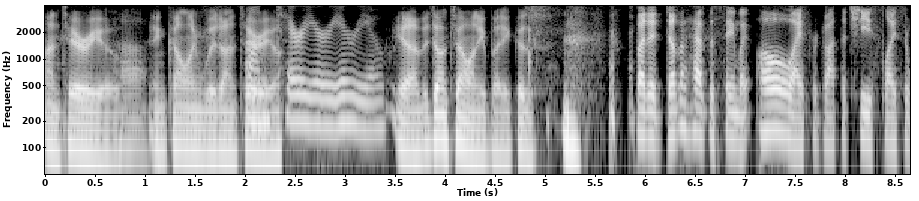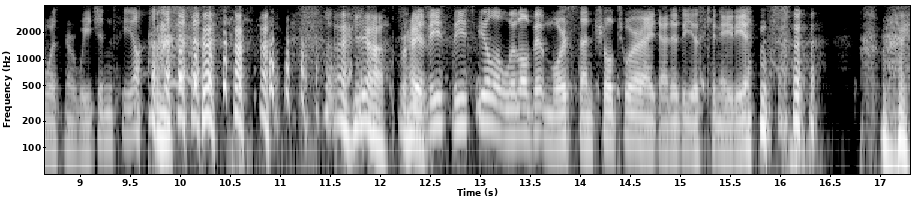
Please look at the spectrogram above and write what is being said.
Ontario, Ah. in Collingwood, Ontario. Ontario. yeah, but don't tell anybody because but it doesn't have the same like, oh, I forgot the cheese slicer was Norwegian feel. yeah, Yeah, right, these these feel a little bit more central to our identity as Canadians. right.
